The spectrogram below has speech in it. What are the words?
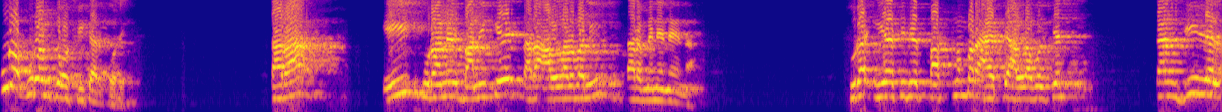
পুরো কোরআনকে অস্বীকার করে। তারা এই কোরআনের বাণীকে, তারা আল্লাহর বাণী, তারা মেনে নেয় না। সুরা ইয়াসিনের পাঁচ নম্বর আয়াতে আল্লাহ বলছেন তানজিল আল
